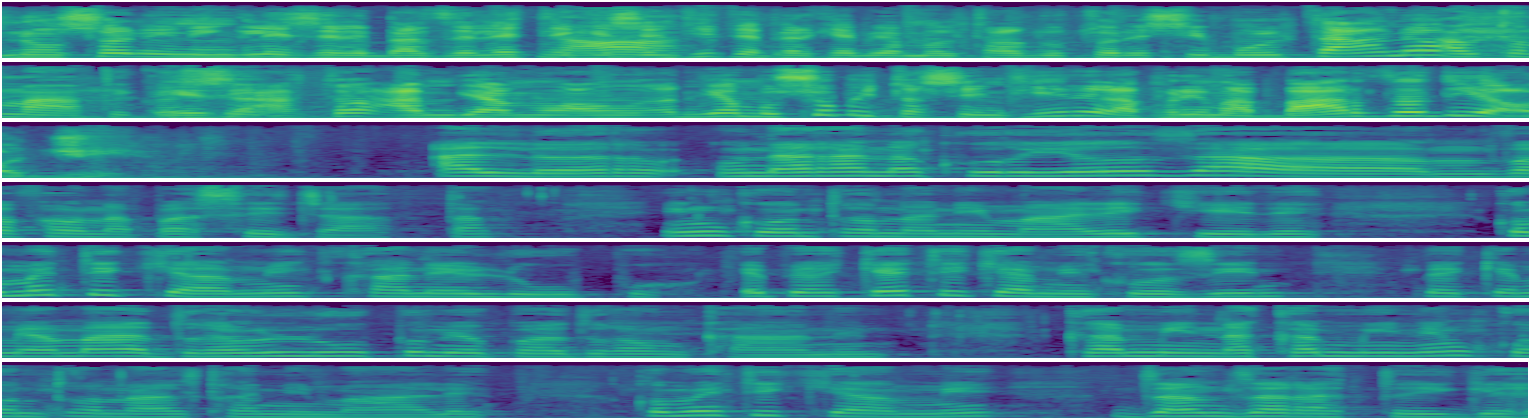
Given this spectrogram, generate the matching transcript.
non sono in inglese le barzellette No. che sentite perché abbiamo il traduttore simultaneo. Automatico, sì. Esatto, andiamo, andiamo subito a sentire la prima barza di oggi. Allora, una rana curiosa mm, va a fare una passeggiata, incontra un animale e chiede come ti chiami cane lupo e perché ti chiami così? Perché mia madre è un lupo e mio padre è un cane. Cammina, cammina e incontra un altro animale. Come ti chiami? Zanzara tigre.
